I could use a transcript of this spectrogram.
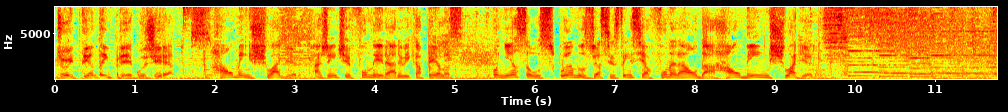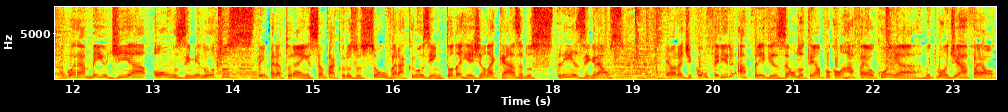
de 80 empregos diretos. Raumenschlager, agente funerário e capelas. Conheça os planos de assistência funeral da Raumenschlager. Agora, meio-dia, 11 minutos. Temperatura em Santa Cruz do Sul, Veracruz e em toda a região na casa dos 13 graus. É hora de conferir a previsão do tempo com Rafael Cunha. Muito bom dia, Rafael.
